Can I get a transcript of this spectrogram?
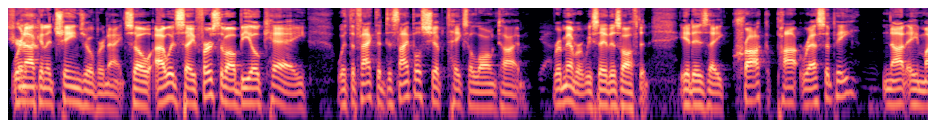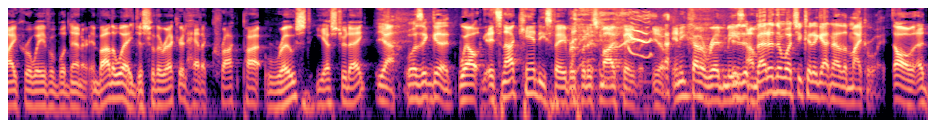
Sure. We're not going to change overnight. So I would say, first of all, be okay with the fact that discipleship takes a long time. Yeah. Remember, we say this often it is a crock pot recipe not a microwavable dinner. And by the way, just for the record, had a crock pot roast yesterday. Yeah, was it good? Well, it's not Candy's favorite, but it's my favorite. You know, any kind of red meat. Is it I'm, better than what you could have gotten out of the microwave? Oh, uh,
